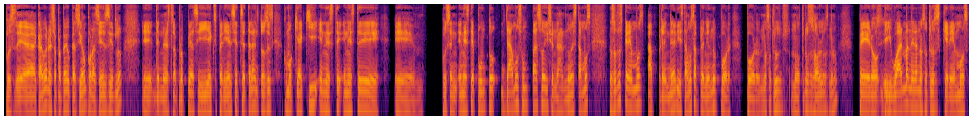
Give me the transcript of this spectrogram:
pues eh, a cargo de nuestra propia educación, por así decirlo, eh, de nuestra propia sí, experiencia, etcétera. Entonces, como que aquí en este, en este eh, pues en, en, este punto damos un paso adicional, ¿no? Estamos, nosotros queremos aprender y estamos aprendiendo por, por nosotros, nosotros solos, ¿no? Pero sí. de igual manera nosotros queremos,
